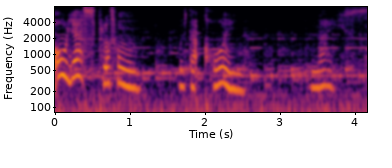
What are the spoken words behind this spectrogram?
Oh yes, plus one with that coin. Nice.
